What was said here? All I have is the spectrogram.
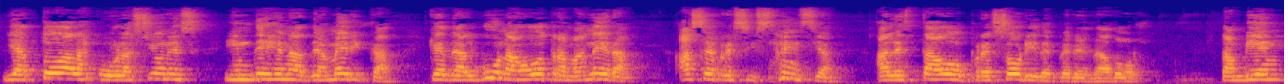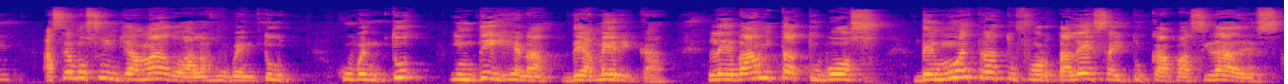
y a todas las poblaciones indígenas de América que de alguna u otra manera hace resistencia al Estado opresor y depredador. También hacemos un llamado a la juventud, juventud indígena de América. Levanta tu voz, demuestra tu fortaleza y tus capacidades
